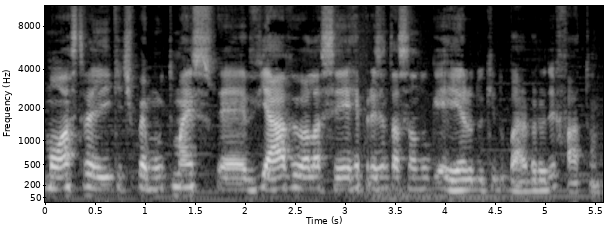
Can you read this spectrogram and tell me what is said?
mostra ali que tipo, é muito mais é, viável ela ser representação do guerreiro do que do bárbaro de fato.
